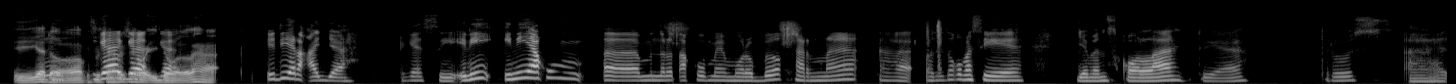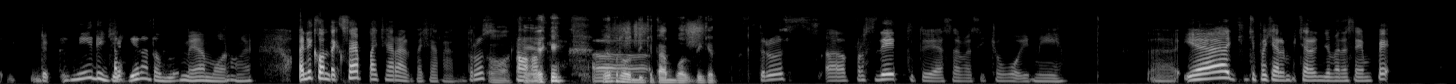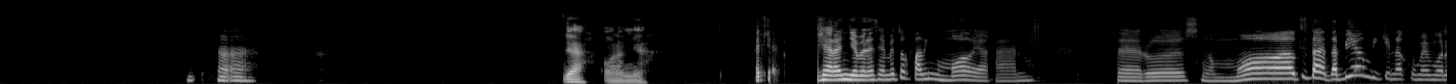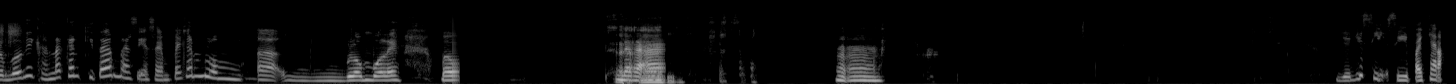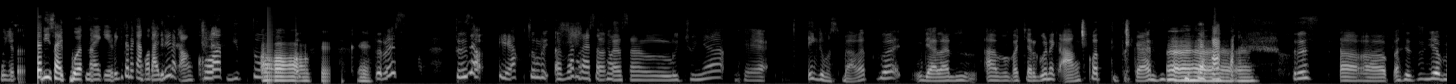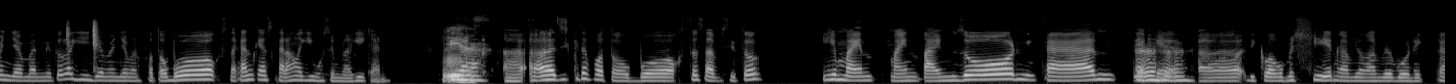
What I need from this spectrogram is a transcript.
Iya dong, secara cewek enggak. idola. ini enak aja Oke sih ini ini aku eh, menurut aku memorable karena eh, waktu itu aku masih zaman sekolah gitu ya terus eh, dek ini udah jadian atau belum ya sama orangnya oh, ini konteksnya pacaran pacaran terus Oke. Oh, oke. Ini perlu di kita bold dikit. terus eh, first date gitu ya sama si cowok ini Eh, ya pacaran pacaran zaman SMP Heeh. Ya, orangnya. pacaran zaman SMP tuh paling nge-mall ya kan terus nge-mall tuh ta- tapi yang bikin aku memorable nih karena kan kita masih SMP kan belum eh, belum boleh Kendaraan. Heeh. jadi si si pacar aku tuh decide buat naik ini kita naik angkot aja naik angkot gitu Oh, oke, oke. terus terus ya aku tuh apa ngerasa ngerasa lucunya kayak ih gemes banget gue jalan sama pacar gue naik angkot gitu kan Heeh. terus eh, pas itu zaman zaman itu lagi zaman zaman fotobox nah kan kayak sekarang lagi musim lagi kan Iya. Eh, eh, terus kita foto box terus habis itu Iya main main time zone nih kan ya kayak eh, di claw machine ngambil-ngambil boneka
